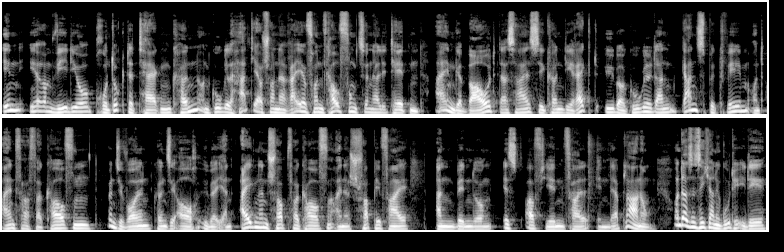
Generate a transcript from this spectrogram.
in ihrem Video Produkte taggen können und Google hat ja schon eine Reihe von Kauffunktionalitäten eingebaut. Das heißt, Sie können direkt über Google dann ganz bequem und einfach verkaufen. Wenn Sie wollen, können Sie auch über Ihren eigenen Shop verkaufen, eine Shopify Anbindung ist auf jeden Fall in der Planung. Und das ist sicher eine gute Idee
